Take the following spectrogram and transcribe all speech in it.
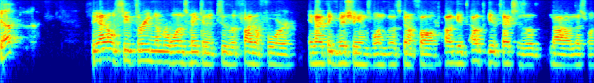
Yep. See, I don't see three number ones making it to the final four, and I think Michigan's one that's going to fall. I'll give I'll give Texas a nod on this one.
